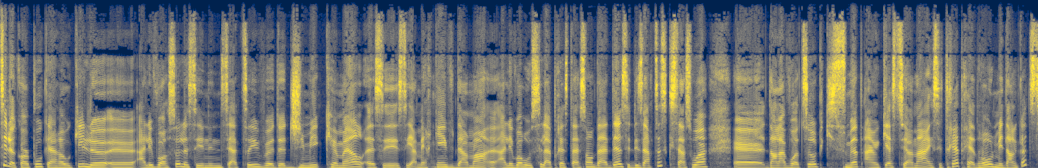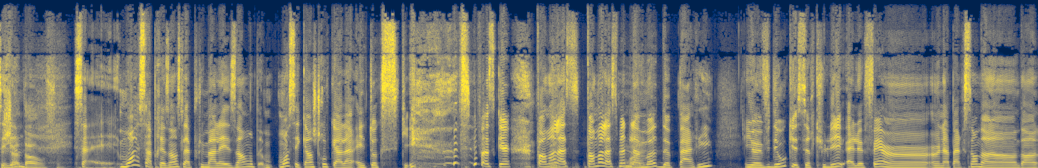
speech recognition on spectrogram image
tu sais, le corpo karaoké là, euh, allez voir ça. Là, c'est une initiative de Jimmy Kimmel. Euh, c'est, c'est américain évidemment. Euh, allez voir aussi la prestation d'Adèle. C'est des artistes qui s'assoient euh, dans la voiture puis qui se soumettent à un questionnaire. Et c'est très très drôle. Mais dans le cas de Céline, J'adore ça. ça, moi, sa présence la plus malaisante, moi, c'est quand je trouve qu'elle a l'air intoxiquée. Parce que pendant, la, pendant la semaine de la mode de Paris, il y a une vidéo qui a circulé. Elle a fait un, une apparition dans, dans-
